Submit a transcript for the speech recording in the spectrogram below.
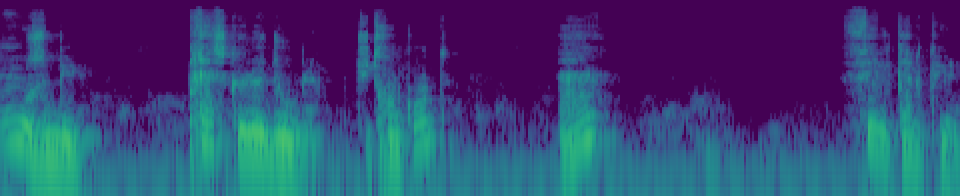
11 buts. Presque le double. Tu te rends compte? Hein? Fais le calcul.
